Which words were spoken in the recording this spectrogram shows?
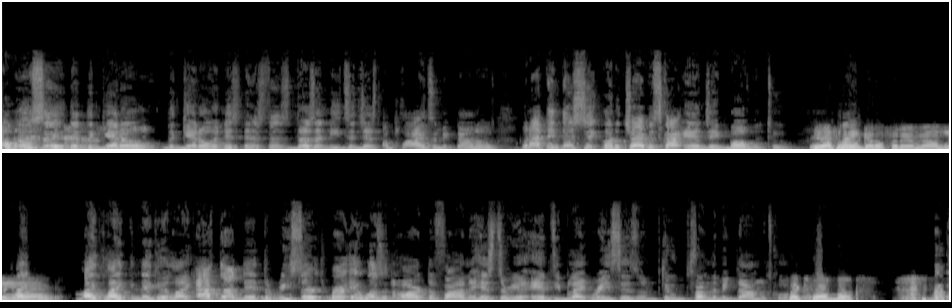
I will say that the ghetto, the ghetto in this instance, doesn't need to just apply to McDonald's, but I think that shit go to Travis Scott and Jay Baldwin too. yeah, that's a little ghetto for them. Now I'm thinking Like- about it. Like, like nigga, like after I did the research, bro, it wasn't hard to find a history of anti-black racism through from the McDonald's It's like twelve books. That's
